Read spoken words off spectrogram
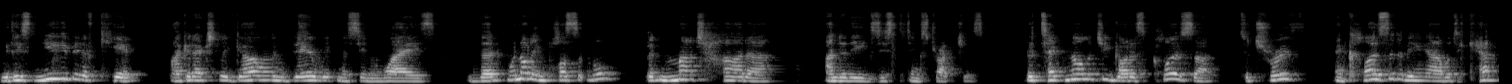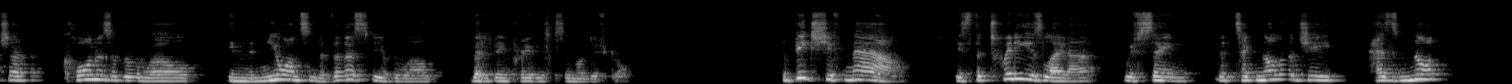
With this new bit of kit, I could actually go and bear witness in ways that were not impossible, but much harder under the existing structures. The technology got us closer to truth and closer to being able to capture corners of the world in the nuance and diversity of the world that had been previously more difficult. The big shift now is that 20 years later, we've seen that technology has not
